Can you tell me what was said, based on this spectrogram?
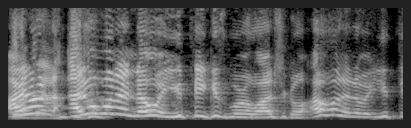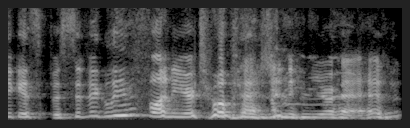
I don't. I don't want to know what you think is more logical. I want to know what you think is specifically funnier to imagine in your head.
